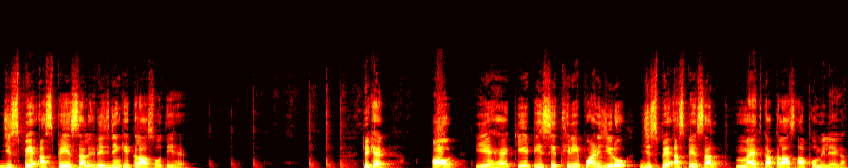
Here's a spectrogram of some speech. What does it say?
जिसपे स्पेशल रीजनिंग की क्लास होती है। ठीक है? और ये है K T C three point zero जिसपे स्पेशल मैथ का क्लास आपको मिलेगा।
